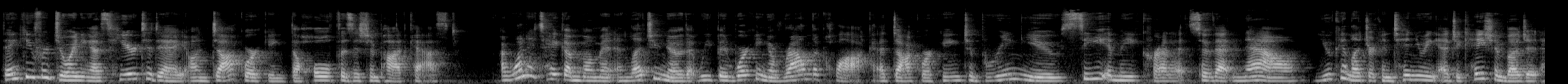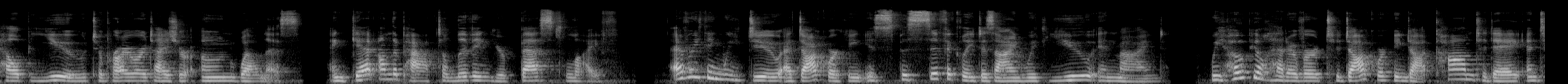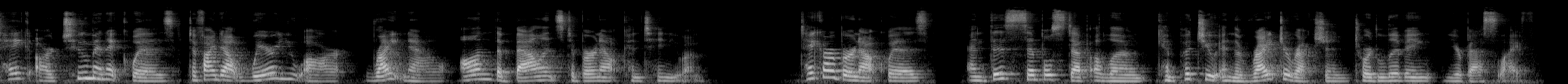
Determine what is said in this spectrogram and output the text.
Thank you for joining us here today on Doc Working, the Whole Physician Podcast. I want to take a moment and let you know that we've been working around the clock at Doc Working to bring you CME credit so that now you can let your continuing education budget help you to prioritize your own wellness and get on the path to living your best life. Everything we do at Doc Working is specifically designed with you in mind. We hope you'll head over to docworking.com today and take our two minute quiz to find out where you are right now on the balance to burnout continuum. Take our burnout quiz, and this simple step alone can put you in the right direction toward living your best life.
